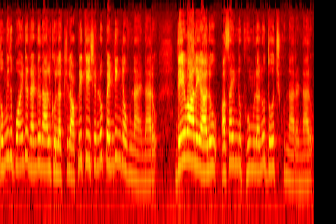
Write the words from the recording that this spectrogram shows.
తొమ్మిది పాయింట్ రెండు నాలుగు లక్షల అప్లికేషన్లు పెండింగ్లో ఉన్నాయన్నారు. దేవాలయాలు అసైన్డ్ భూములను దోచుకున్నారన్నారు.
